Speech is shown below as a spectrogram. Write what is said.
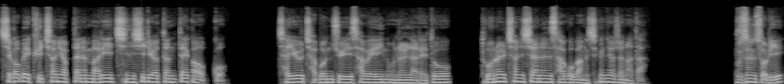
직업에 귀천이 없다는 말이 진실이었던 때가 없고 자유자본주의 사회인 오늘날에도 돈을 천시하는 사고방식은 여전하다. 무슨 소리?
